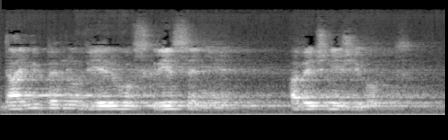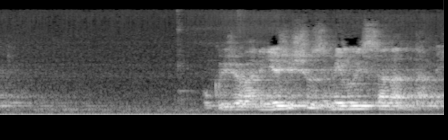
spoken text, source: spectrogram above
daj mi pevnú vieru vo vzkriesenie a väčší život. Ukrižovaný Ježišu, zmiluj sa nad nami.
